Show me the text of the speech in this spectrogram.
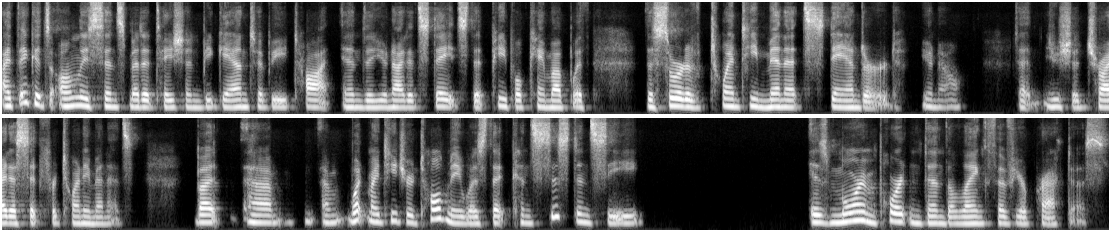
I think it's only since meditation began to be taught in the United States that people came up with the sort of 20 minute standard, you know, that you should try to sit for 20 minutes. But um, um, what my teacher told me was that consistency is more important than the length of your practice.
